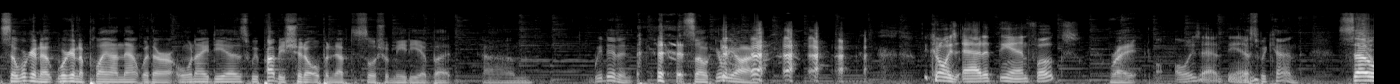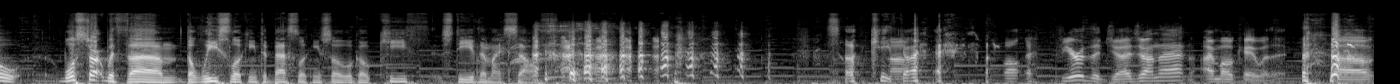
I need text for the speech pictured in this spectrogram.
So we're gonna we're gonna play on that with our own ideas. We probably should have opened it up to social media, but um, we didn't. so here we are. You can always add at the end, folks. right. Always add at the end. Yes, we can. So we'll start with um, the least looking to best looking. So we'll go Keith, Steve, then myself. so Keith, go ahead. Well, if you're the judge on that, I'm okay with it. uh,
